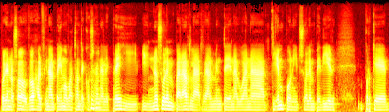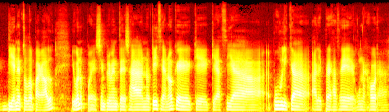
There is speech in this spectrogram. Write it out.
porque nosotros dos al final pedimos bastantes cosas en AliExpress y, y no suelen pararlas realmente en aduana tiempo ni suelen pedir porque viene todo pagado. Y bueno, pues simplemente esa noticia, ¿no? Que, que, hacía pública AliExpress hace unas horas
